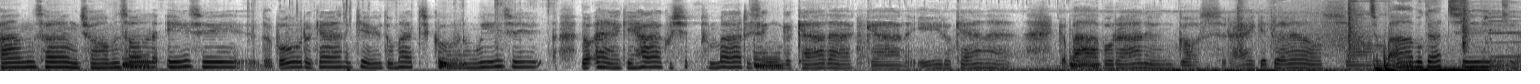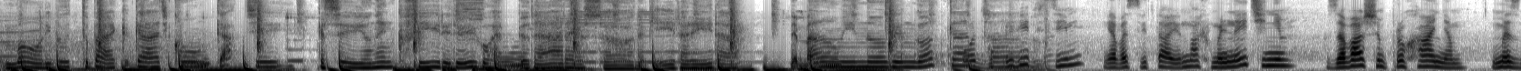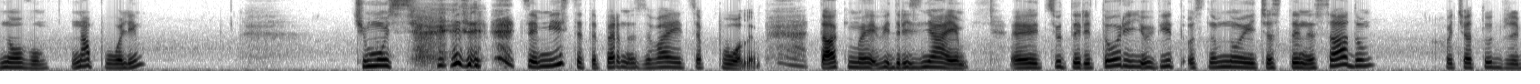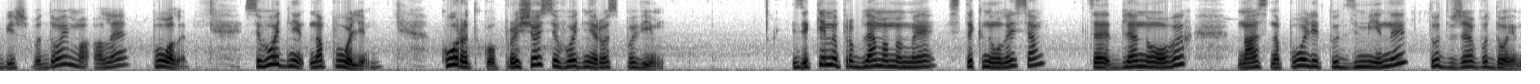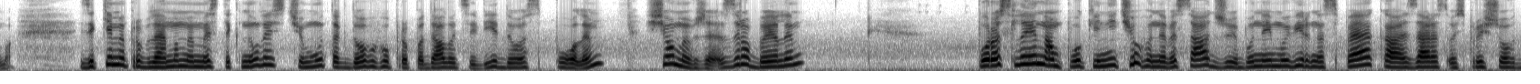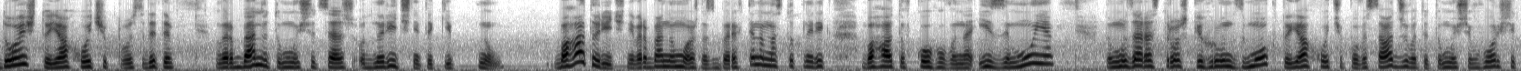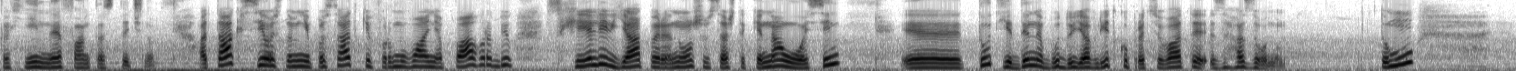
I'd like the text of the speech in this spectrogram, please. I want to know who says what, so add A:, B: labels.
A: 항상 처음은 설레이지 널 보러 가는 길도 마치 구름 위지 너에게 하고 싶은 말을 생각하다가 나 이렇게 내가 바보라는 것을 알게 되었어 참 바보같이 머리부터 발끝까지 콩깍지가 쓰여낸 커피를 들고 햇볕 아래서 널 기다리다 내 마음이 녹은 것
B: Отже,
A: 같아
B: привіт всім! Я вас вітаю на Хмельниччині. За вашим проханням, ми знову на полі. Чомусь це місце тепер називається полем. Так ми відрізняємо е, цю територію від основної частини саду, хоча тут вже більш водойма, але поле. Сьогодні на полі. Коротко, про що сьогодні розповім з якими проблемами ми стикнулися. Це для нових. У нас на полі тут зміни, тут вже водойма. З якими проблемами ми стикнулись, чому так довго пропадало це відео з полем? Що ми вже зробили? По рослинам поки нічого не висаджую, бо неймовірна спека. Зараз ось пройшов дощ, то я хочу посадити вербену, тому що це ж однорічні такі, ну, багаторічні. Вербену можна зберегти на наступний рік. Багато в кого вона і зимує. Тому зараз трошки ґрунт змок, то я хочу повисаджувати, тому що в горщиках їй не фантастично. А так, всі основні посадки, формування пагорбів, схилів я переношу все ж таки на осінь. Е, Тут єдине буду я влітку працювати з газоном. Тому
